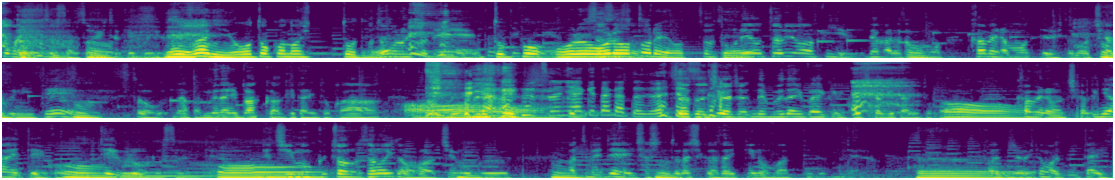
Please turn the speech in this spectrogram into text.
トとかに行くとさ、そういう人結構いる、え何？男の人で？男の人で。とぽ俺そうそうそう。俺を撮れよって。そうそう。俺を撮るよアピール。だからその、うん。カメラ持ってる人の近くにいて、うん。そうなんか無駄にバッグ開けたりとか。普通に開けたかったじゃないそうそう違う違う。で無駄にバイクに腰掛けたりとか。カメラの近くにあえてこうん。ういてうろうろするみたいな。うんで注目そのその人のほら注目うん。集めて写真撮らせてくださいっていうのを待ってるみたいな感じの人がいたりす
